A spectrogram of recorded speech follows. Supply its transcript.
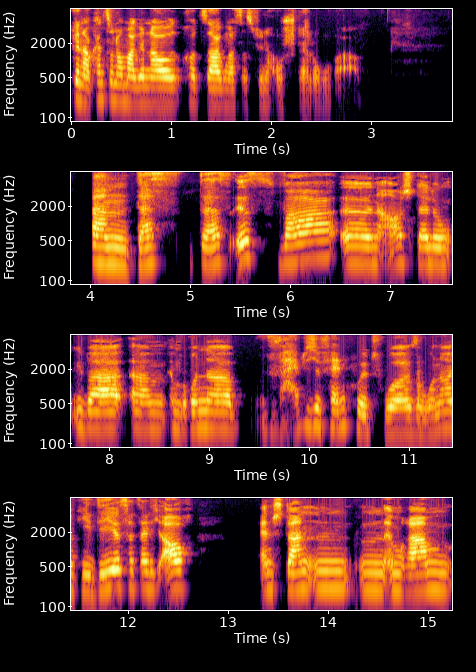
genau, kannst du noch mal genau kurz sagen, was das für eine Ausstellung war? Ähm, das, das ist, war äh, eine Ausstellung über ähm, im Grunde weibliche Fankultur. So, ne? Die Idee ist tatsächlich auch entstanden mh, im Rahmen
